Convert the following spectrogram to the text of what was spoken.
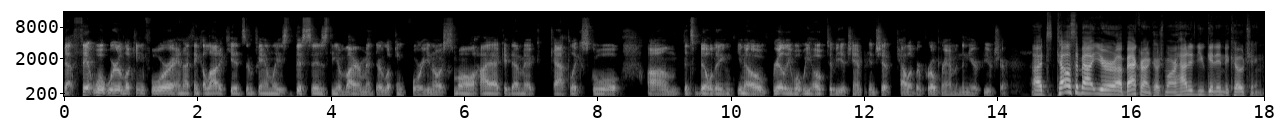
that fit what we're looking for and i think a lot of kids and families this is the environment they're looking for you know a small high academic catholic school um, that's building you know really what we hope to be a championship caliber program in the near future uh, tell us about your uh, background coach Marr. how did you get into coaching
